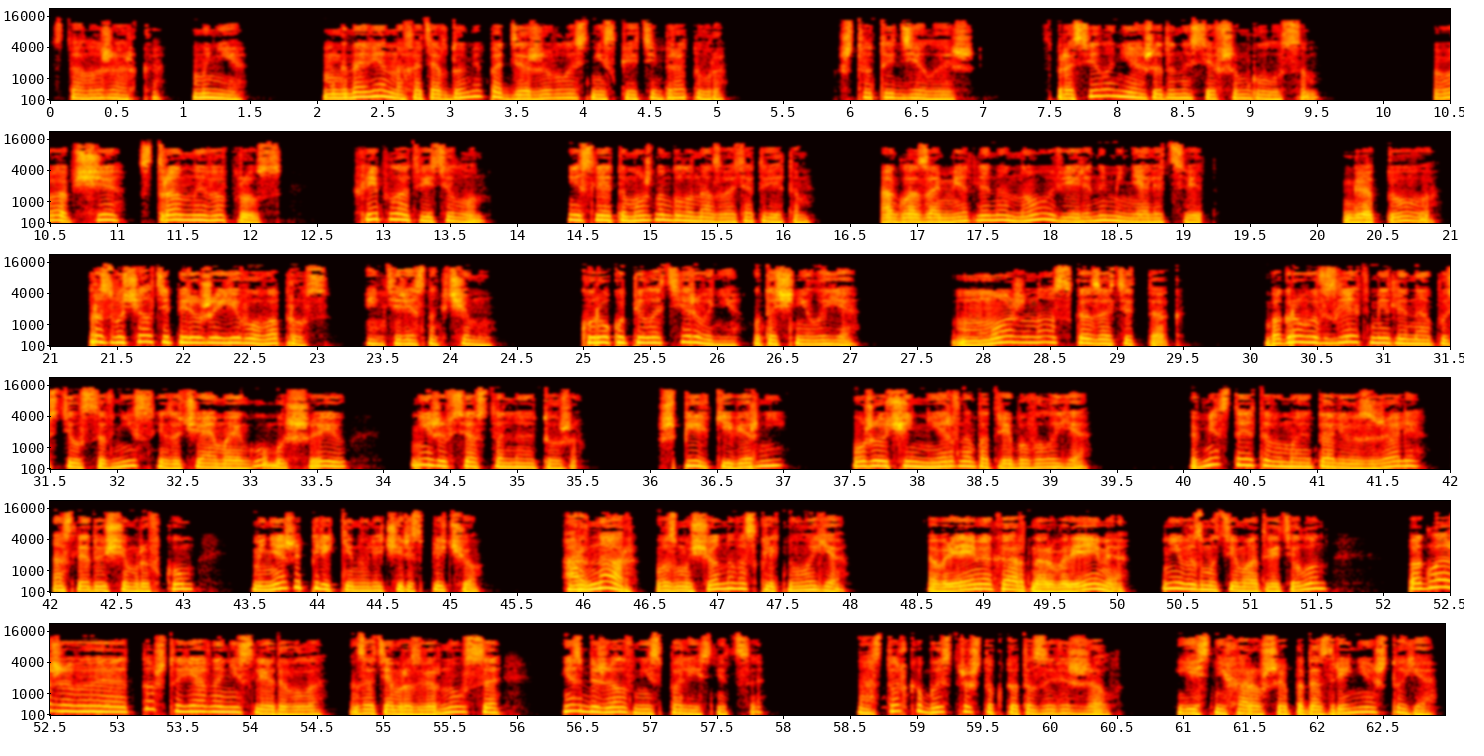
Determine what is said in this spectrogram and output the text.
Стало жарко. Мне. Мгновенно, хотя в доме поддерживалась низкая температура. «Что ты делаешь?» — спросила неожиданно севшим голосом. «Вообще, странный вопрос», — хрипло ответил он, если это можно было назвать ответом. А глаза медленно, но уверенно меняли цвет. «Готово», — прозвучал теперь уже его вопрос. «Интересно, к чему?» «К уроку пилотирования», — уточнила я. «Можно сказать и так», Багровый взгляд медленно опустился вниз, изучая мои губы, шею, ниже все остальное тоже. «Шпильки верни!» — уже очень нервно потребовала я. Вместо этого мою талию сжали, а следующим рывком меня же перекинули через плечо. «Арнар!» — возмущенно воскликнула я. «Время, Картнер, время!» — невозмутимо ответил он, поглаживая то, что явно не следовало, затем развернулся и сбежал вниз по лестнице. Настолько быстро, что кто-то завизжал. Есть нехорошее подозрение, что я.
